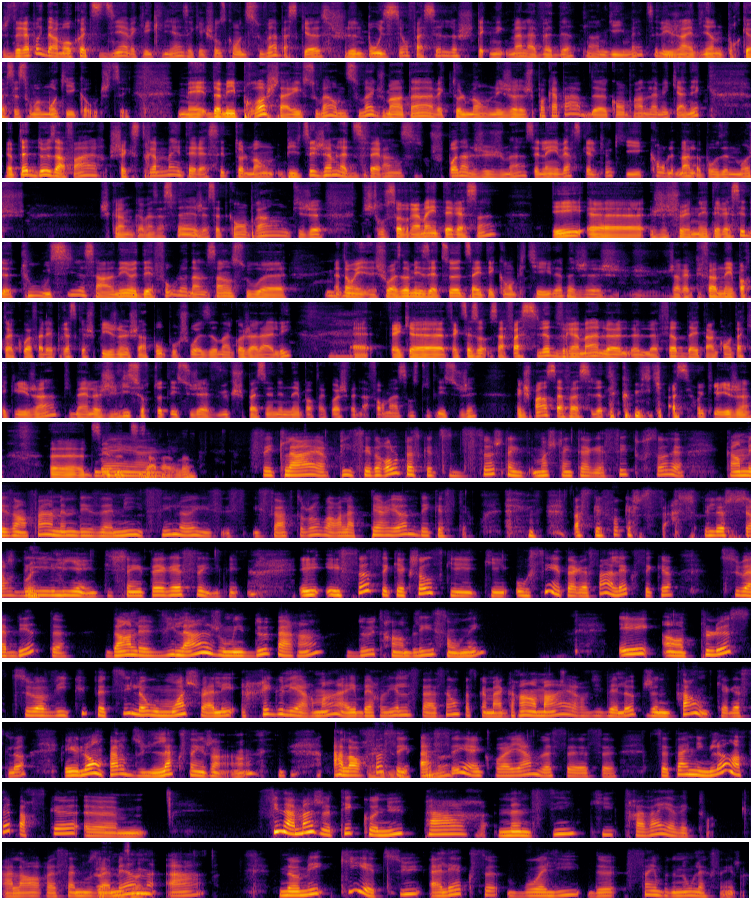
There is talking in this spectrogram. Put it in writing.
dirais pas que dans mon quotidien avec les clients, c'est quelque chose qu'on dit souvent parce que je suis d'une position facile. je suis techniquement la vedette, entre guillemets. les gens viennent pour que ce soit moi qui est coach. Mais de mes proches, ça arrive souvent. On me dit souvent que je m'entends avec tout le monde, mais je ne suis pas capable de comprendre la mécanique. Il y a peut-être deux affaires. Je suis extrêmement intéressé de tout le monde. Puis, tu sais, j'aime la différence. Je ne suis pas dans le jugement. C'est l'inverse. Quelqu'un qui est complètement à l'opposé de moi, je, suis comme, comment ça se fait? J'essaie de comprendre. Puis je, je, trouve ça vraiment intéressant. Et euh, je suis intéressé de tout aussi. Ça en est un défaut, là, dans le sens où euh, Mettons, choisir mes études, ça a été compliqué. Là, parce que j'aurais pu faire n'importe quoi. Il fallait presque que je pige un chapeau pour choisir dans quoi j'allais aller. Euh, fait que, fait que c'est ça. Ça facilite vraiment le, fait d'être en contact avec les gens. Puis ben là, je lis sur tous les sujets. Vu que je suis passionné de n'importe quoi, je fais de la formation sur tous les sujets. Fait que je pense que ça facilite la communication avec les gens euh, de ces deux petites ben, affaires-là. C'est clair. Puis c'est drôle parce que tu dis ça. moi, je suis intéressée, tout ça quand mes enfants amènent des amis ici, là, ils, savent toujours avoir la période des questions. Parce qu'il faut que je sache. Puis là, je cherche des liens, puis je suis intéressée. Et, ça, c'est quelque chose qui est, aussi intéressant, Alex, c'est que tu habites dans le village où mes deux parents, deux Tremblés, sont nés. Et en plus, tu as vécu petit, là où moi, je suis allée régulièrement à Héberville Station parce que ma grand-mère vivait là, puis j'ai une tante qui reste là. Et là, on parle du lac Saint-Jean. Hein. Alors, ça, c'est assez incroyable, ce, timing-là, en fait, parce que finalement, je t'ai connue par Nancy qui travaille avec toi. Alors, ça nous amène à Nommé Qui es-tu, Alex Boily de Saint-Bruno-Lac-Saint-Jean?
